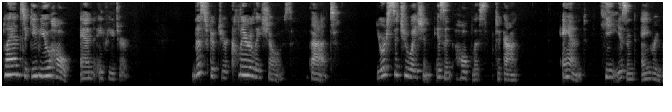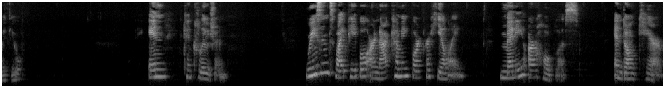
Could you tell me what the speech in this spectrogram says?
Plans to give you hope and a future. This scripture clearly shows that your situation isn't hopeless to God, and He isn't angry with you. In conclusion, reasons why people are not coming forth for healing many are hopeless and don't care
